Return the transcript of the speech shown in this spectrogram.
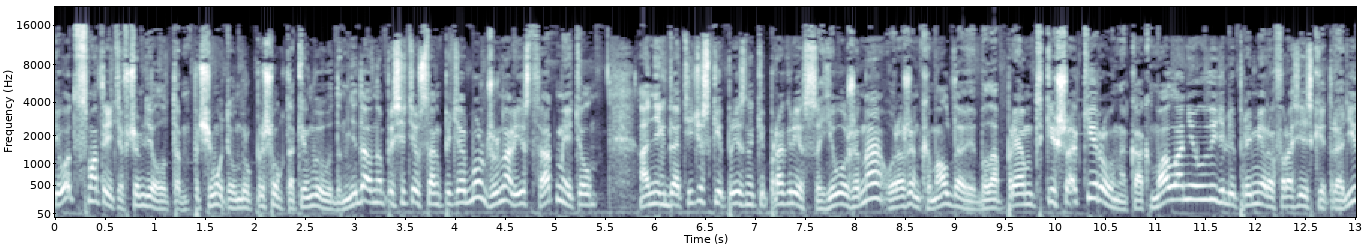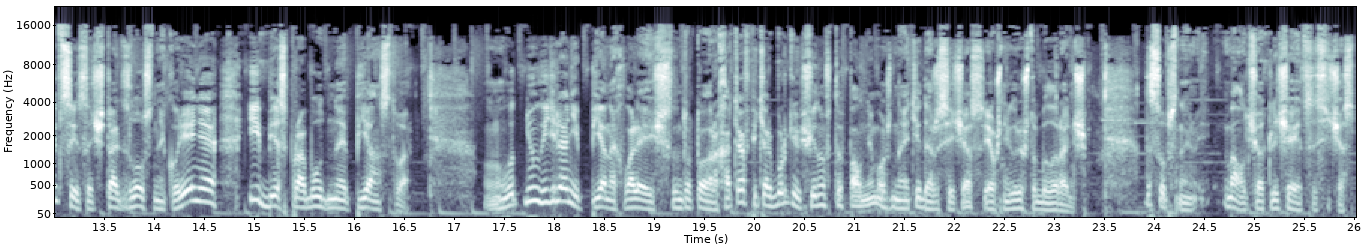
и вот смотрите, в чем дело там, почему-то он вдруг пришел к таким выводам. Недавно посетив Санкт-Петербург, журналист отметил анекдотические признаки прогресса. Его жена, уроженка Молдавии, была прямо-таки шокирована, как мало они увидели примеров российской традиции сочетать злостное курение и беспробудное пьянство. Ну, вот не увидели они пьяных, валяющихся на тротуарах. Хотя в Петербурге финнов-то вполне можно найти даже сейчас. Я уж не говорю, что было раньше. Да, собственно, мало чего отличается сейчас.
